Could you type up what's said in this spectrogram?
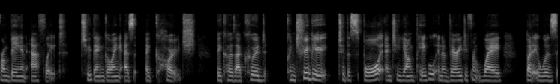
from being an athlete to then going as a coach because I could contribute to the sport and to young people in a very different way, but it was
